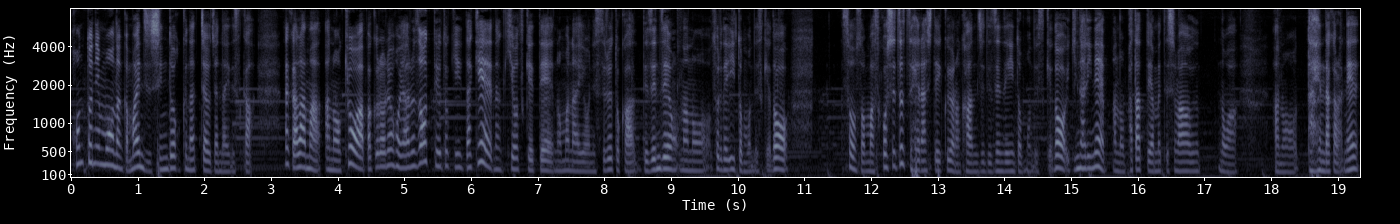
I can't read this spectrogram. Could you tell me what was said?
本当にもうなんか毎日しんどくなっちゃうじゃないですか。だからまああの今日は暴露療法やるぞっていう時だけなんか気をつけて飲まないようにするとかで全然あのそれでいいと思うんですけどそうそうまあ少しずつ減らしていくような感じで全然いいと思うんですけどいきなりねあのパタッとやめてしまうのはあの大変だからね。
